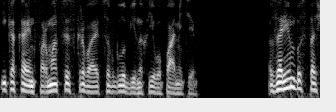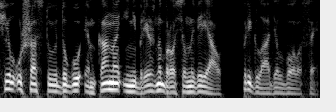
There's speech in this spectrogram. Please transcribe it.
и какая информация скрывается в глубинах его памяти. Заремба стащил ушастую дугу Эмкана и небрежно бросил на вериал, пригладил волосы.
